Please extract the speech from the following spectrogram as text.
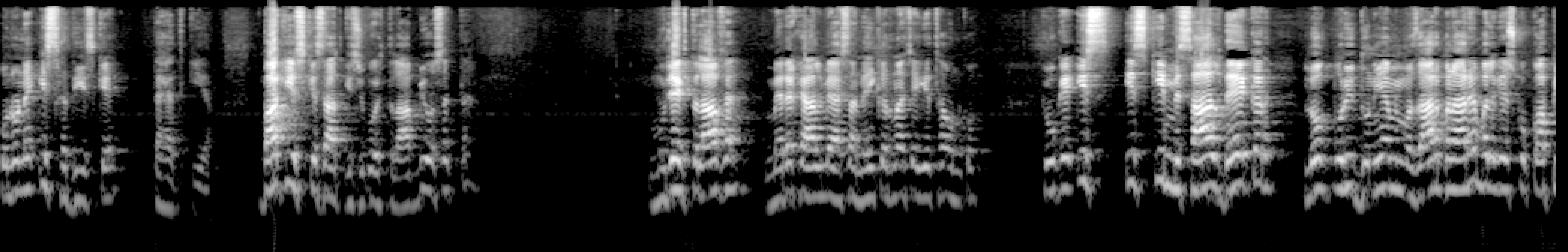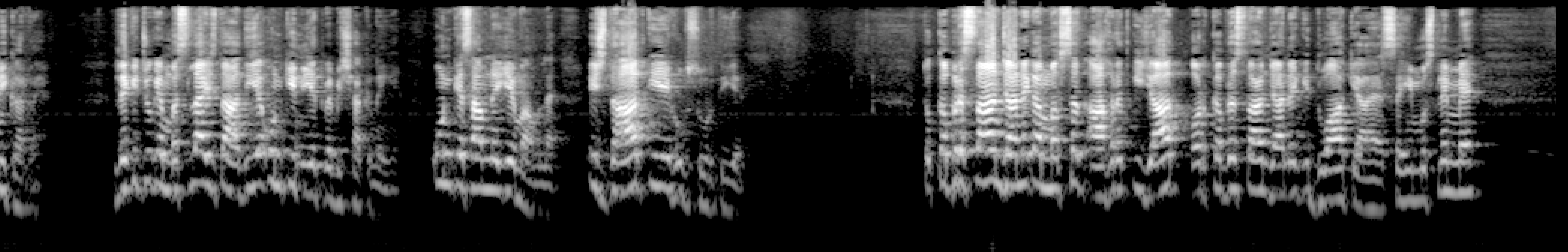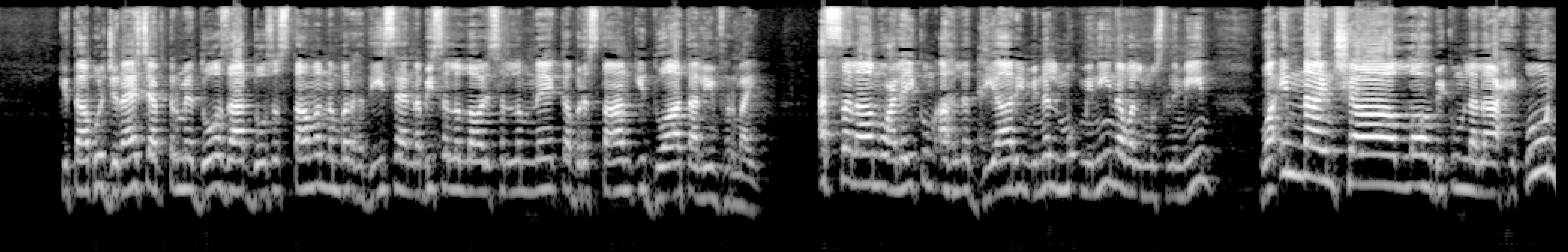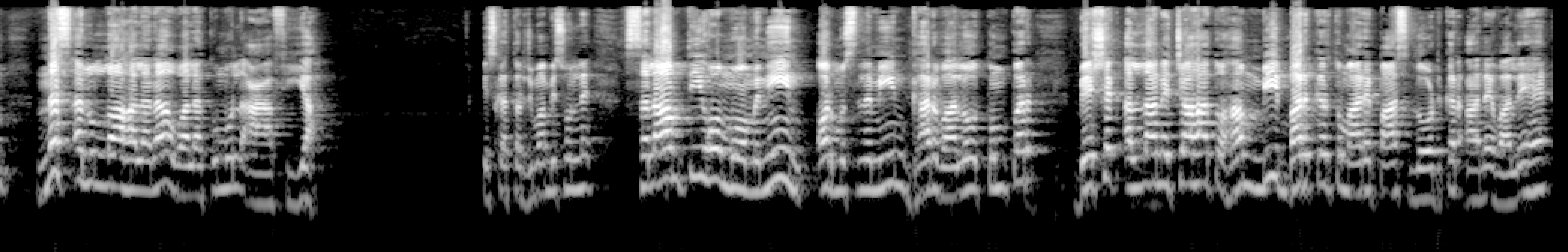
انہوں نے اس حدیث کے تحت کیا۔ باقی اس کے ساتھ کسی کو اختلاف بھی ہو سکتا ہے۔ مجھے اختلاف ہے، میرے خیال میں ایسا نہیں کرنا چاہیے تھا ان کو۔ کیونکہ اس اس کی مثال دے کر لوگ پوری دنیا میں مزار بنا رہے ہیں، بلکہ اس کو کاپی کر رہے ہیں۔ لیکن چونکہ مسئلہ اجتہادی ہے، ان کی نیت پہ بھی شک نہیں ہے۔ ان کے سامنے یہ معاملہ ہے۔ اجتہاد کی یہ خوبصورتی ہے۔ تو قبرستان جانے کا مقصد آخرت کی یاد اور قبرستان جانے کی دعا کیا ہے؟ صحیح مسلم میں کتاب الجنائز چیپٹر میں دو ہزار دو سو ستاون نمبر حدیث ہے۔ نبی صلی اللہ علیہ وسلم نے قبرستان کی دعا تعلیم فرمائی۔ السلام علیکم اہل الدیار من المؤمنین والمسلمین وَإِنَّا إِن شَاءَ اللَّهُ بِكُمْ لَلَاحِقُونَ۔ نَسْأَلُ اللَّهَ لَنَا وَلَكُمُ الْعَافِيَةِ اس کا ترجمہ بھی سن لیں۔ سلامتی ہو مومنین اور مسلمین، گھر والوں تم پر۔ بے شک اللہ نے چاہا تو ہم بھی مر کر تمہارے پاس لوٹ کر آنے والے ہیں۔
